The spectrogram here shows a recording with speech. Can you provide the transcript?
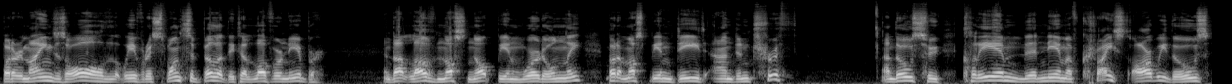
but it reminds us all that we have a responsibility to love our neighbour, and that love must not be in word only, but it must be in deed and in truth. And those who claim the name of Christ, are we those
